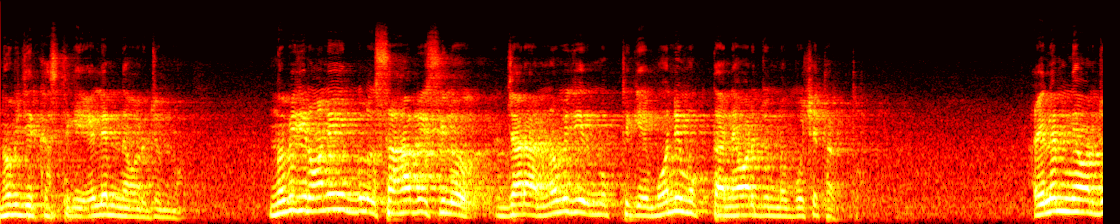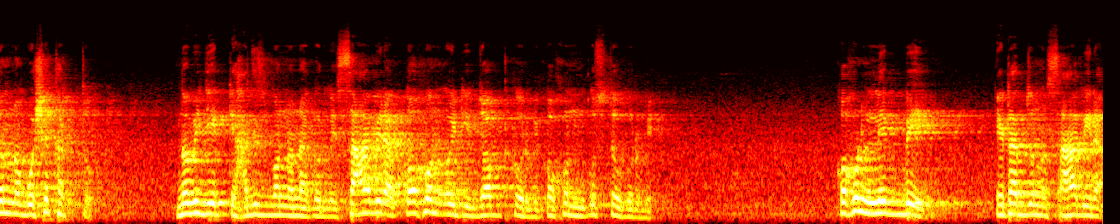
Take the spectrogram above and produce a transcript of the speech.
নবীজির কাছ থেকে এলেম নেওয়ার জন্য। নবীজির অনেকগুলো সাহাবি ছিল যারা নবীজির মুখ থেকে মনে মুক্তা নেওয়ার জন্য বসে থাকত। এলেম নেওয়ার জন্য বসে থাকত। নবীজি একটি হাদিস বর্ণনা করবে, সাহাবিরা কখন ওইটি জব্দ করবে, কখন মুখস্থ করবে, কখন লিখবে, এটার জন্য সাহাবিরা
